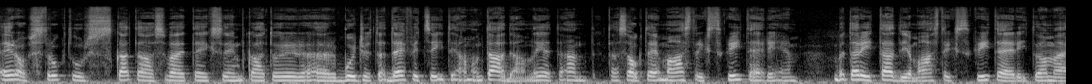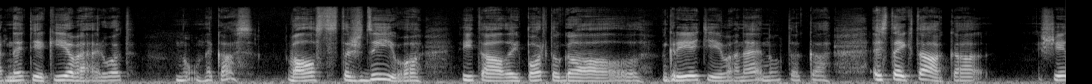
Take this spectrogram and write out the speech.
Eiropas struktūras skatās, vai teiksim, kā tur ir ar budžeta deficītiem un tādām lietām, tā sauktiem Maastrichts kritērijiem. Bet arī tad, ja Maastrichts kritēriji tomēr netiek ievērot, nu nekas. Valsts taču dzīvo. Itālija, Portugāla, Grieķija. Nu, es teiktu tā, ka šie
